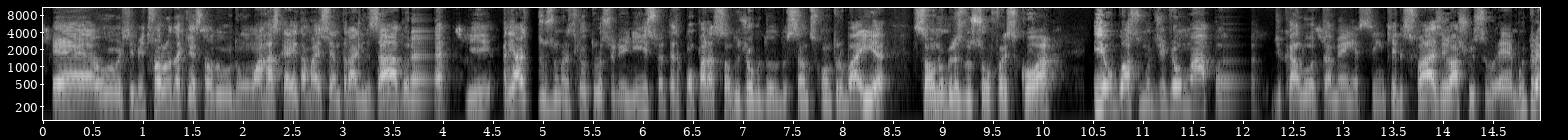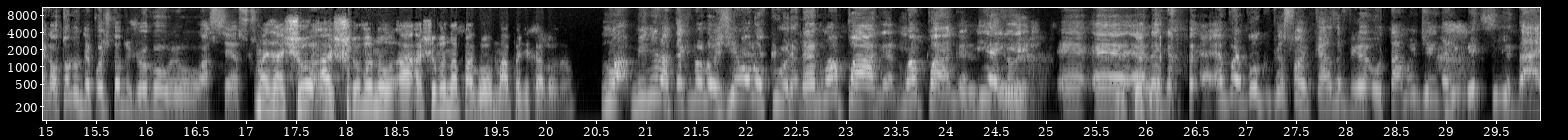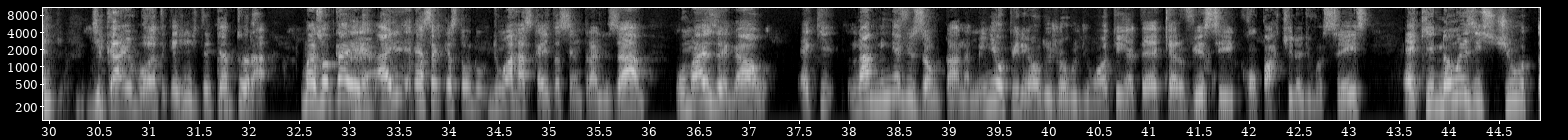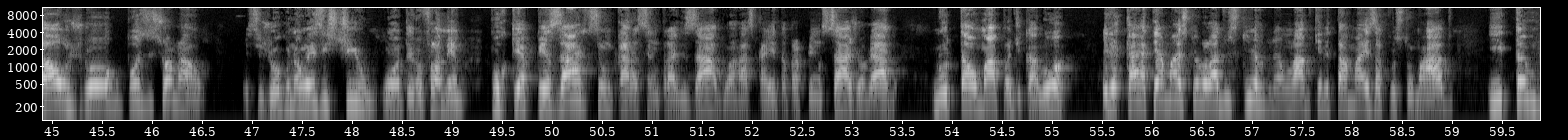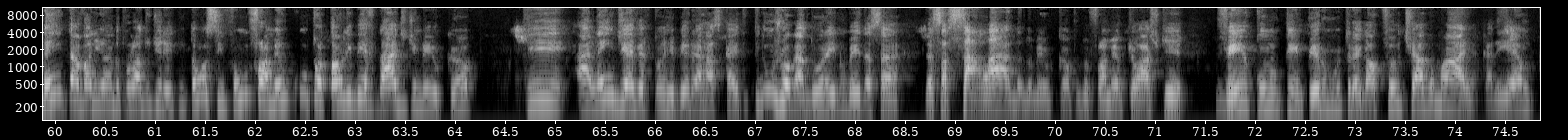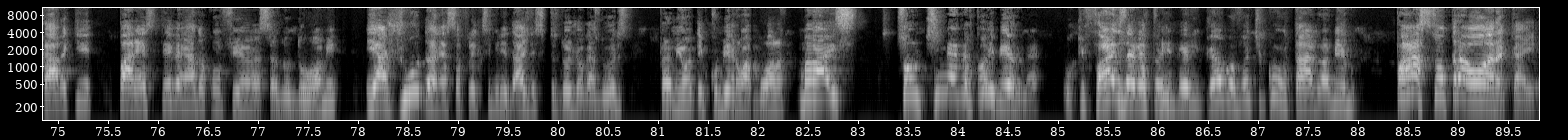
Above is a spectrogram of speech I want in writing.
é, o Schmidt falou da questão do, de um Arrascaeta mais centralizado, né? E, aliás, os números que eu trouxe no início, até a comparação do jogo do, do Santos contra o Bahia, são números do SofaScore. E eu gosto muito de ver o mapa de calor também, assim, que eles fazem. Eu acho isso é muito legal. Todo, depois de todo jogo eu, eu acesso. Mas a, chu a, chuva não, a, a chuva não apagou o mapa de calor, não? Não, menina, a tecnologia é uma loucura, né? Não apaga, não apaga. E aí, é, é, é legal. É, é, bom que o pessoal em casa vê o tamanho de, da imbecilidade de Caio Mota que a gente tem que aturar. Mas, ô Caê, aí essa questão do, de um Arrascaeta centralizado, o mais legal é que, na minha visão, tá? Na minha opinião do jogo de ontem, até quero ver se compartilha de vocês, é que não existiu o tal jogo posicional. Esse jogo não existiu ontem no Flamengo porque apesar de ser um cara centralizado, o Arrascaeta para pensar a jogada, no tal mapa de calor, ele cai até mais pelo lado esquerdo, né? Um lado que ele está mais acostumado e também está variando para o lado direito. Então, assim, foi um Flamengo com total liberdade de meio campo. que, além de Everton Ribeiro e Arrascaeta, tem um jogador aí no meio dessa, dessa salada do meio-campo do Flamengo que eu acho que veio com um tempero muito legal, que foi o Thiago Maia, cara. E é um cara que parece ter ganhado a confiança do Domi e ajuda nessa flexibilidade desses dois jogadores. Para mim, ontem comeram a bola, mas sou o time Everton Ribeiro, né? O que faz Everton Ribeiro em campo, eu vou te contar, meu amigo. Passa outra hora, Caí.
